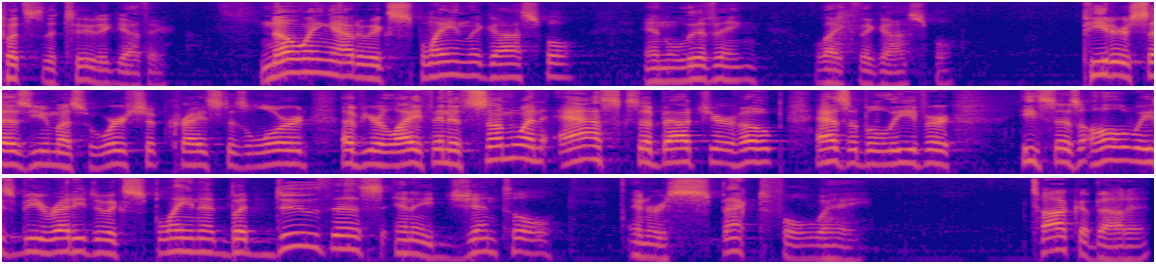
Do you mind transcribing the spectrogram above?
puts the two together. Knowing how to explain the gospel and living like the gospel. Peter says you must worship Christ as Lord of your life. And if someone asks about your hope as a believer, he says always be ready to explain it, but do this in a gentle and respectful way. Talk about it,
